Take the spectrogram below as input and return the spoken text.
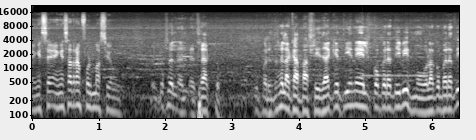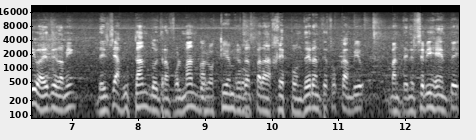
en, ese, en esa transformación. Entonces, el- el- exacto. Pero entonces la capacidad que tiene el cooperativismo o la cooperativa es de también de irse ajustando y transformando A los tiempos. para responder ante esos cambios, mantenerse vigente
